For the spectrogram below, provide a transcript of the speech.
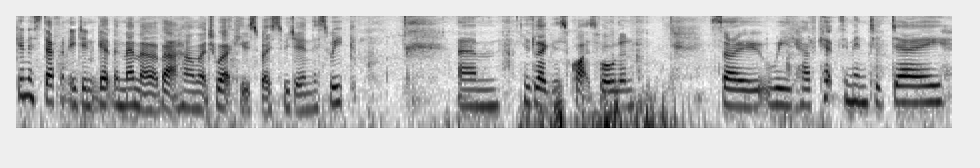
Guinness definitely didn't get the memo about how much work he was supposed to be doing this week. Um, his leg is quite swollen. So we have kept him in today,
